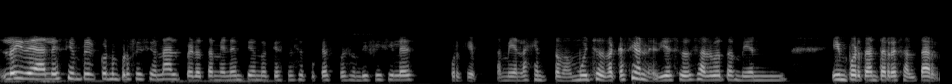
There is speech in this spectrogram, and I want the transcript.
lo ideal es siempre ir con un profesional, pero también entiendo que estas épocas pues son difíciles porque también la gente toma muchas vacaciones y eso es algo también importante resaltar.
